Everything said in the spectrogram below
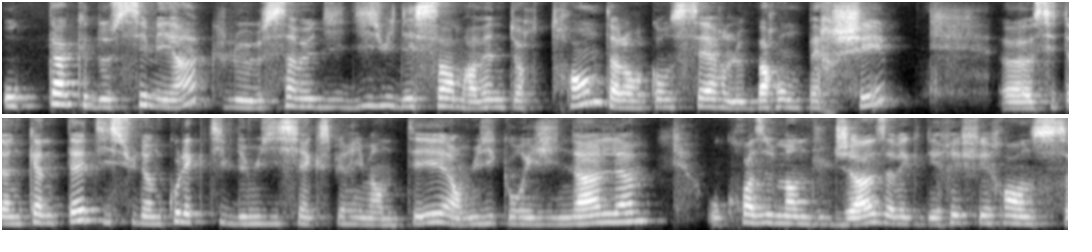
Au CAC de Séméac, le samedi 18 décembre à 20h30, alors concert le Baron Perché. Euh, c'est un quintet issu d'un collectif de musiciens expérimentés en musique originale, au croisement du jazz, avec des références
